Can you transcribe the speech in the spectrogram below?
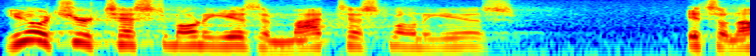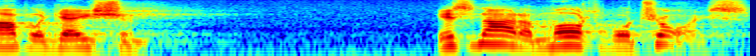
You know what your testimony is and my testimony is? It's an obligation. It's not a multiple choice.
